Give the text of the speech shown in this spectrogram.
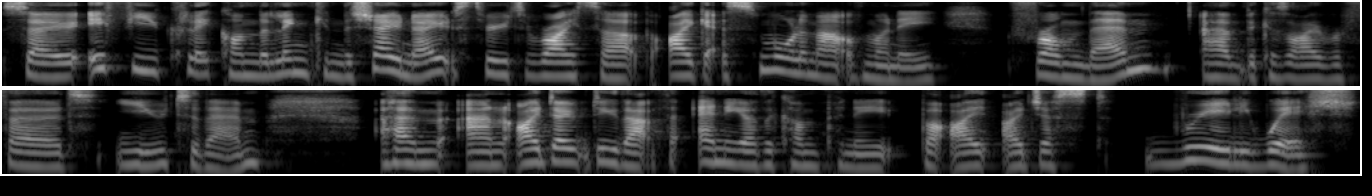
So if you click on the link in the show notes through to WriteUp, I get a small amount of money from them um, because I referred you to them. Um, and I don't do that for any other company, but I, I just really wish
